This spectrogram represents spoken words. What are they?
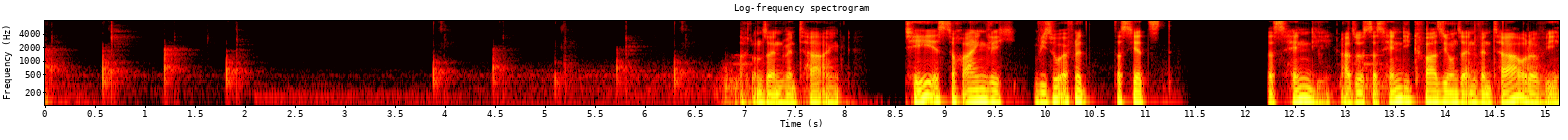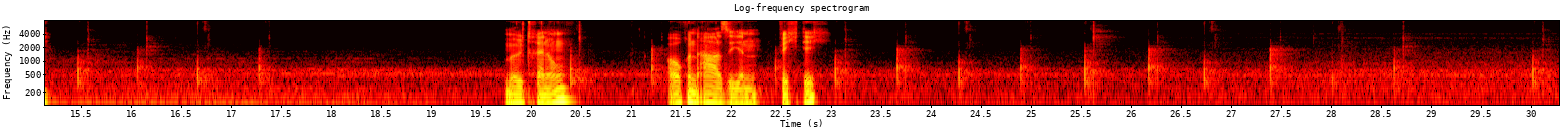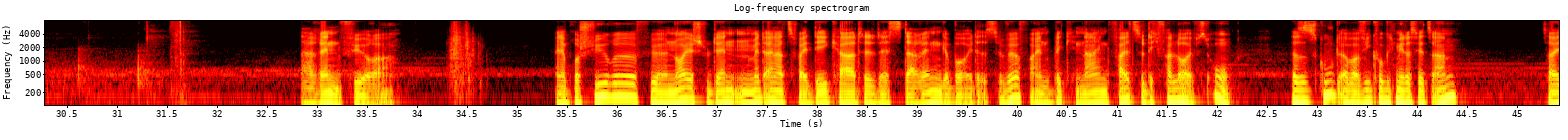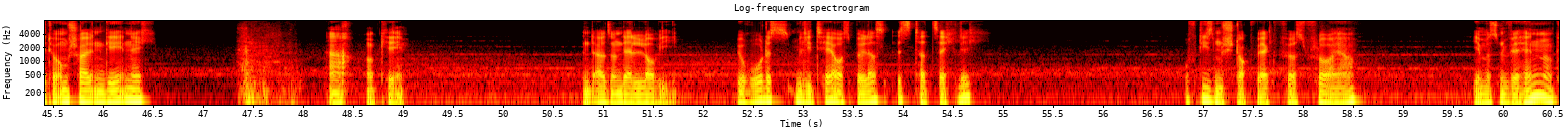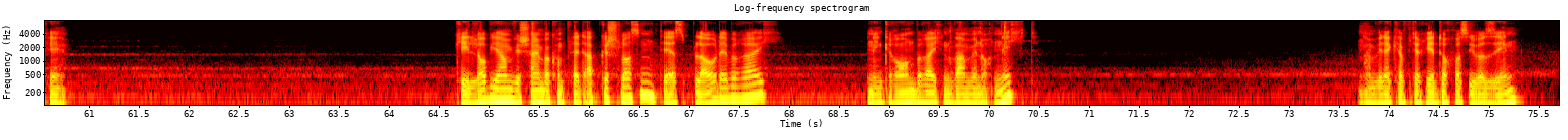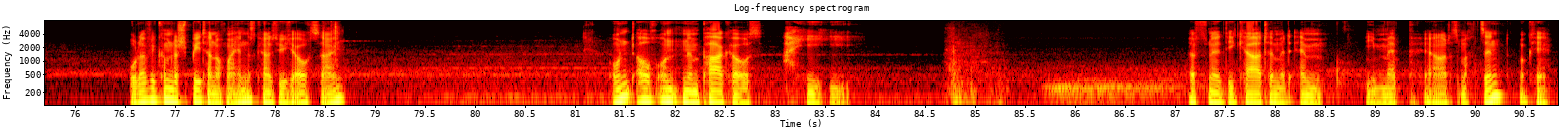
Sagt unser Inventar eigentlich. T ist doch eigentlich... Wieso öffnet das jetzt das Handy? Also ist das Handy quasi unser Inventar oder wie? Mülltrennung. Auch in Asien wichtig. Rennführer. Eine Broschüre für neue Studenten mit einer 2D-Karte des Darren-Gebäudes. Wirf einen Blick hinein, falls du dich verläufst. Oh, das ist gut, aber wie gucke ich mir das jetzt an? Seite umschalten geht nicht. Ah, okay. Sind also in der Lobby. Büro des Militärausbilders ist tatsächlich auf diesem Stockwerk First Floor, ja. Hier müssen wir hin, okay. Okay, Lobby haben wir scheinbar komplett abgeschlossen. Der ist blau, der Bereich. In den grauen Bereichen waren wir noch nicht. Dann haben wir in der Cafeteria doch was übersehen. Oder wir kommen da später nochmal hin, das kann natürlich auch sein. Und auch unten im Parkhaus. Ei. Öffne die Karte mit M. Die Map. Ja, das macht Sinn. Okay.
